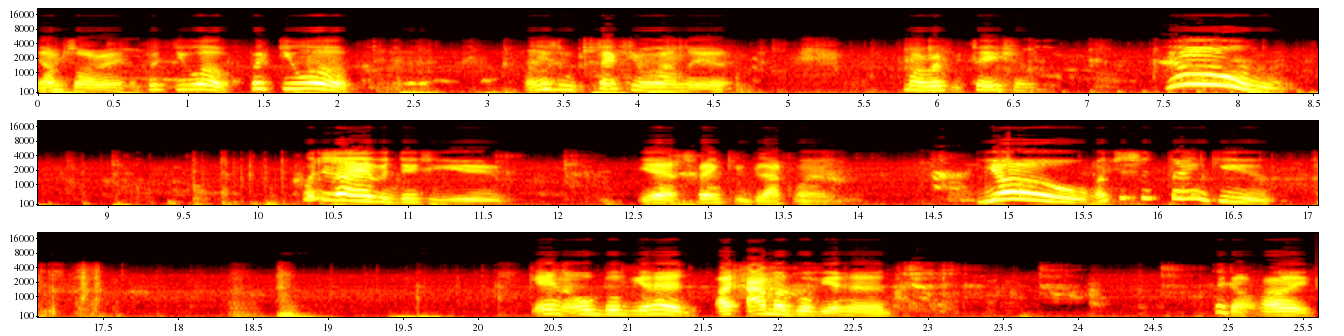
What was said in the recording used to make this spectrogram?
Yeah, I'm sorry. I picked you up. Picked you up. I need some protection around here. My reputation. Yo! What did I ever do to you? Yes, thank you, black man. Yo! I just said thank you. Getting all above your head. I am above your head. Take a hike.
